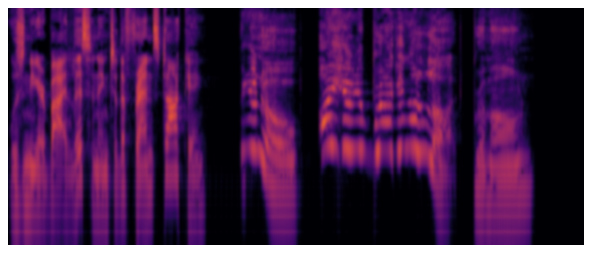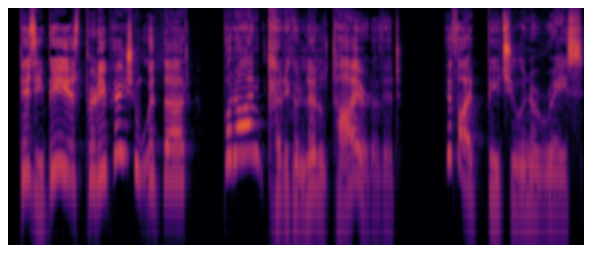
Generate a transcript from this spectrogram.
was nearby listening to the friends talking. You know, I hear you bragging a lot, Ramon. Busy Bee is pretty patient with that, but I'm getting a little tired of it. If I beat you in a race,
